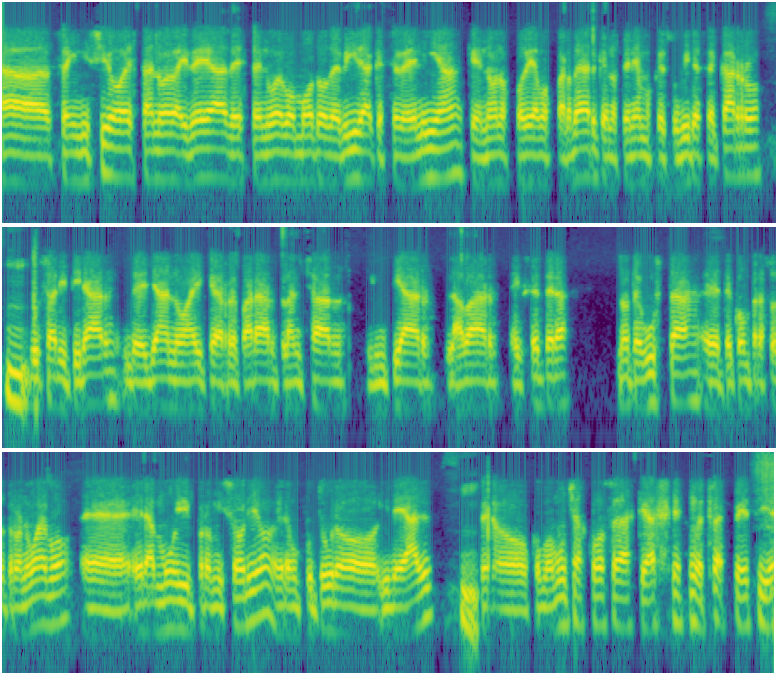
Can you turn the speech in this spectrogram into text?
ah, se inició esta nueva idea de este nuevo modo de vida que se venía, que no nos podíamos perder, que nos teníamos que subir ese carro, Mm. de usar y tirar, de ya no hay que reparar, planchar, limpiar, lavar, etcétera. No te gusta, eh, te compras otro nuevo. Eh, era muy promisorio, era un futuro ideal, pero como muchas cosas que hace nuestra especie,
